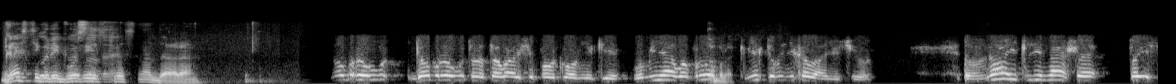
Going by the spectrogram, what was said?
Здрасте, Григорий, Григорий из Краснодара. Доброе, доброе утро, товарищи полковники. У меня вопрос Доброе. к Виктору Николаевичу. Знает ли наше, то есть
